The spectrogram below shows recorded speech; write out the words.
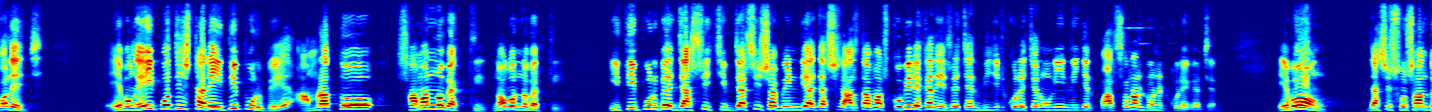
কলেজ এবং এই প্রতিষ্ঠানে ইতিপূর্বে আমরা তো সামান্য ব্যক্তি নগণ্য ব্যক্তি। ইতিপূর্বে justice chief justice of India justice Altamas Kabir এখানে এসেছেন ভিজিট করেছেন উনি নিজের পার্সোনাল ডোনেট করে গেছেন। এবং জাস্টিস সুশান্ত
